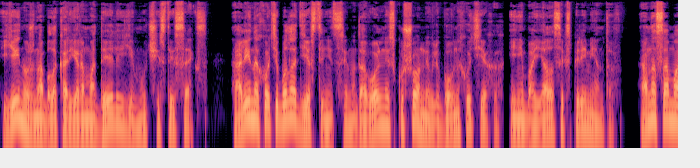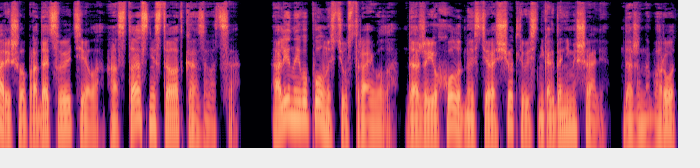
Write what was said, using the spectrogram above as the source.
Ей нужна была карьера модели, ему чистый секс. Алина хоть и была девственницей, но довольно искушенной в любовных утехах и не боялась экспериментов. Она сама решила продать свое тело, а Стас не стал отказываться. Алина его полностью устраивала. Даже ее холодность и расчетливость никогда не мешали. Даже наоборот,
